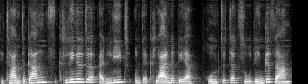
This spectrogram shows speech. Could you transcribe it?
Die Tante Gans klingelte ein Lied und der kleine Bär brummte dazu den Gesang.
